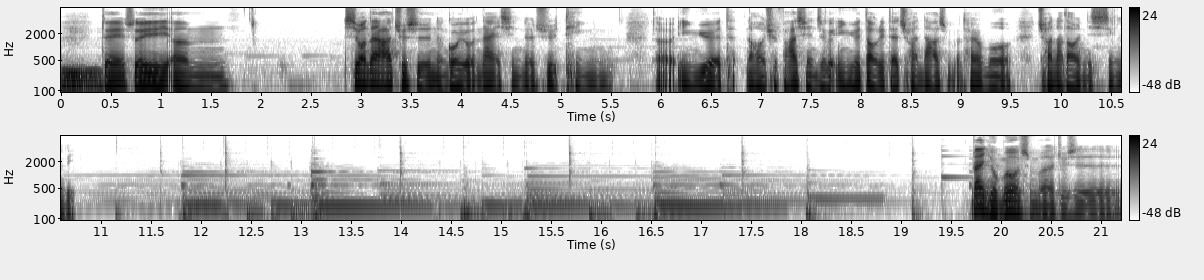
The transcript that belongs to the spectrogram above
嗯，对，所以嗯，希望大家就是能够有耐心的去听呃音乐，然后去发现这个音乐到底在传达什么，它有没有传达到你的心里。那有没有什么就是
